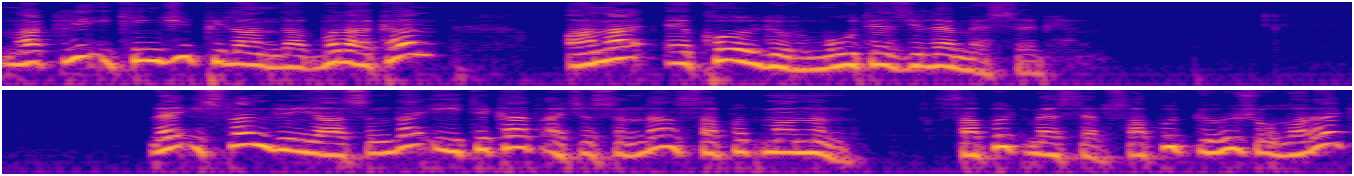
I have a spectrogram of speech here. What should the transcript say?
nakli ikinci planda bırakan ana ekoldür mutezile mezhebi ve İslam dünyasında itikat açısından sapıtmanın sapık mezhep, sapık görüş olarak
